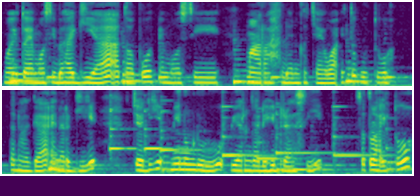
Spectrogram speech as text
Mau itu emosi bahagia ataupun emosi marah dan kecewa itu butuh tenaga energi. Jadi minum dulu biar nggak dehidrasi. Setelah itu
